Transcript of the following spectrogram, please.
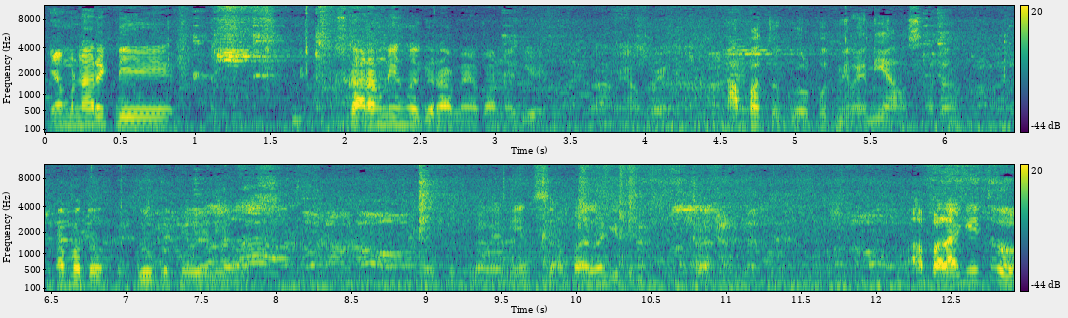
yang menarik di sekarang nih lagi rame apa lagi ya? Rame apa ya? Apa tuh golput millennials atau apa tuh golput milenial Golput milenial apa lagi tuh? Nggak. apalagi tuh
